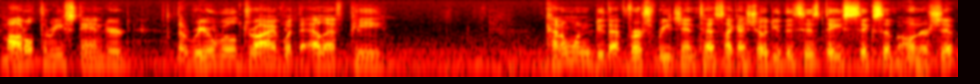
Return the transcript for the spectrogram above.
Model 3 Standard the rear wheel drive with the LFP. Kind of want to do that first regen test like I showed you. This is day six of ownership.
